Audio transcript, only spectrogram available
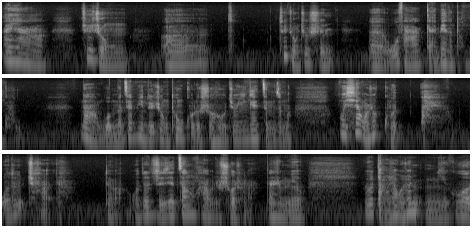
哎呀，这种呃，这种就是呃无法改变的痛苦。那我们在面对这种痛苦的时候，就应该怎么怎么？”我心想：“我说滚！哎呀，我都差，对吧？我都直接脏话我就说出来，但是没有我打上。我说你给我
